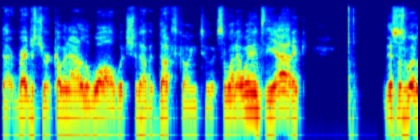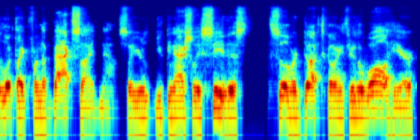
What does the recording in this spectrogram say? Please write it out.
that register coming out of the wall, which should have a duct going to it. So when I went into the attic, this is what it looked like from the backside now. So you you can actually see this silver duct going through the wall here,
